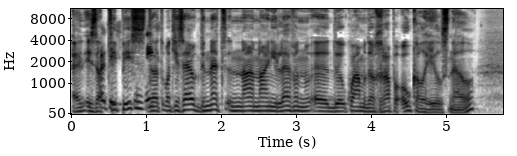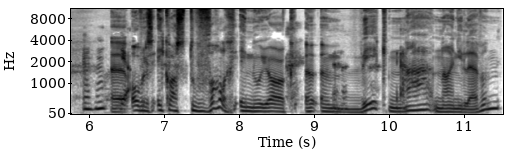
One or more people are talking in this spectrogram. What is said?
En is dat Het typisch? Dat, want je zei ook net, na 9-11 eh, kwamen de grappen ook al heel snel. Mhm, Eh, ja. Overigens, ik was toevallig in New York eh, een week na 9-11.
